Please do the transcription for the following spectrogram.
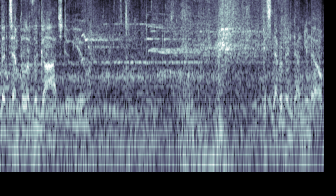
The Temple of the Gods, do you? It's never been done, you know.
